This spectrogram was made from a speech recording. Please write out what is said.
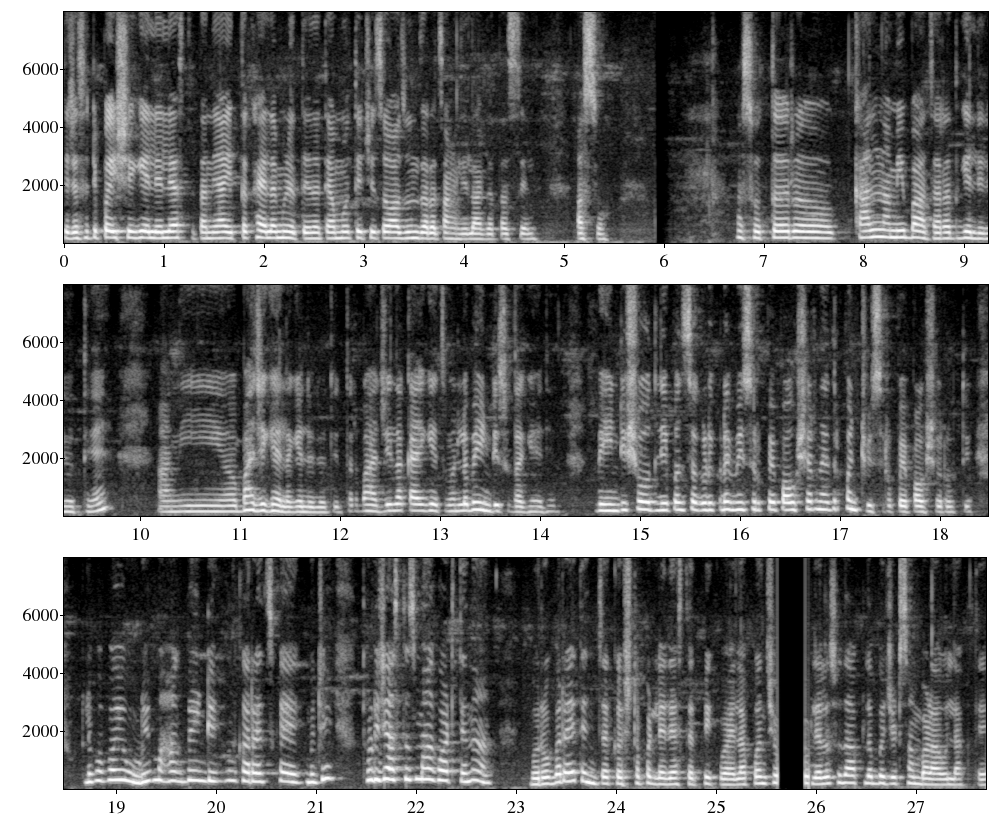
त्याच्यासाठी पैसे गेलेले असतात आणि आयतं खायला मिळते ना त्यामुळे त्याची चव अजून जरा चांगली लागत असेल असो. असो तर काल ना मी बाजारात गेलेले होते आणि भाजी घ्यायला गेलेली होती. तर भाजीला काय घ्यायचं म्हटलं भेंडीसुद्धा घ्यायली भेंडी शोधली पण सगळीकडे वीस रुपये पावशर नाही तर पंचवीस रुपये पावशर होती. म्हटलं बाबा एवढी महाग भेंडी घेऊन करायचं काय? म्हणजे थोडी जास्तच महाग वाटते ना. बरोबर आहे त्यांचं कष्ट पडलेले असतात पिकवायला पण आपल्याला सुद्धा आपलं बजेट सांभाळावं लागते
